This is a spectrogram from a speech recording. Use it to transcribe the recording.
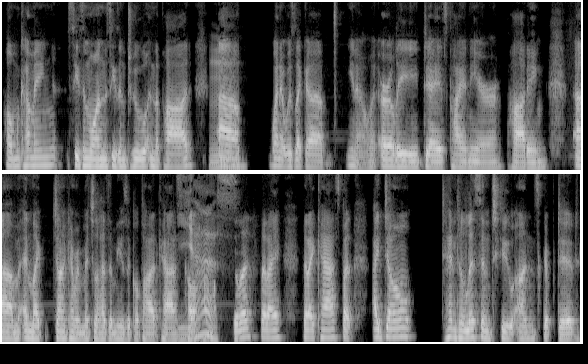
Homecoming season one, season two in the pod. Mm. um, when it was like a you know early days pioneer podding um, and like john cameron mitchell has a musical podcast called yes. That i that i cast but i don't tend to listen to unscripted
